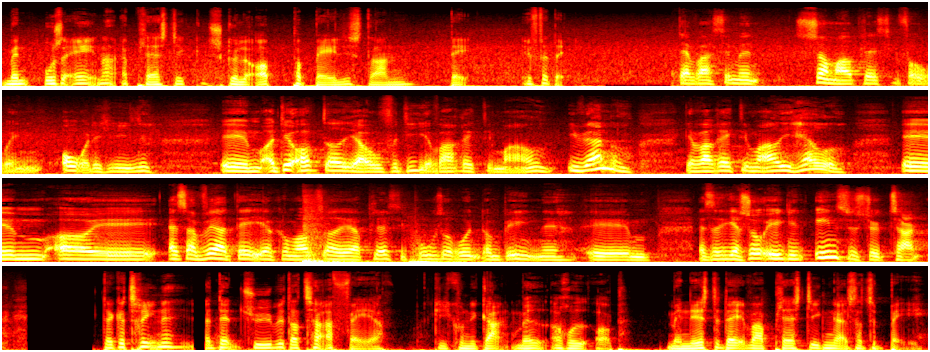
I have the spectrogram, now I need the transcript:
Men oceaner af plastik skyller op på Bali stranden dag efter dag. Der var simpelthen så meget plastikforurening over det hele. Øhm, og det opdagede jeg jo, fordi jeg var rigtig meget i vandet. Jeg var rigtig meget i havet. Øhm, og øh, altså hver dag jeg kom op, så havde jeg plastikposer rundt om benene. Øhm, altså jeg så ikke en eneste stykke tang. Da Katrine er den type, der tager affære, gik hun i gang med at rydde op. Men næste dag var plastikken altså tilbage.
